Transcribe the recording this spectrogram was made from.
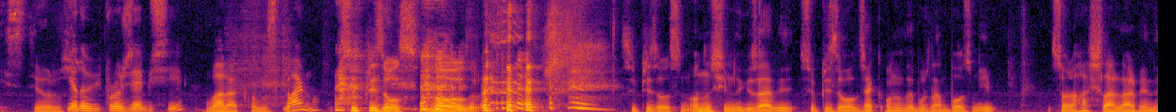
İstiyoruz. Ya da bir proje bir şey. Var aklımızda. Var mı? Sürpriz olsun ne olur. sürpriz olsun. Onun şimdi güzel bir sürprizi olacak. Onu da buradan bozmayayım. Sonra haşlarlar beni.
